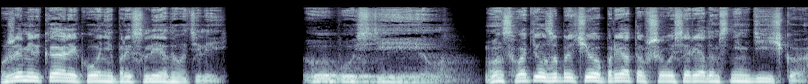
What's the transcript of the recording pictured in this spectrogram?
уже мелькали кони преследователей. «Упустил!» Он схватил за плечо прятавшегося рядом с ним дичку.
